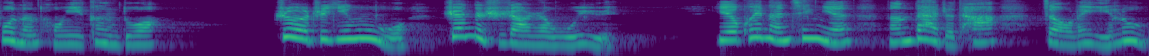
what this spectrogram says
不能同意更多。这只鹦鹉真的是让人无语，也亏男青年能带着他走了一路，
